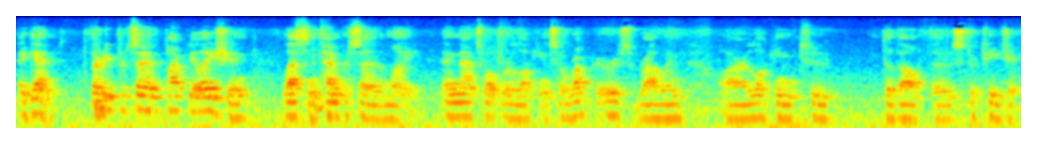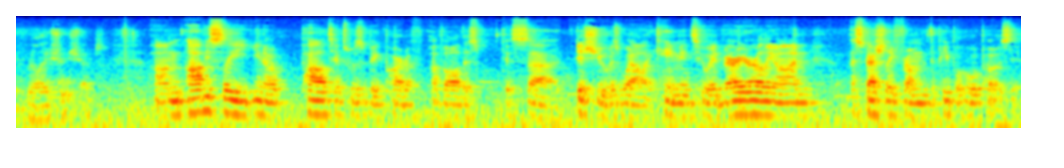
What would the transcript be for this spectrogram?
Again, thirty percent of the population, less than ten percent of the money, and that's what we're looking. So Rutgers, Rowan are looking to develop those strategic relationships. Um, obviously, you know, politics was a big part of, of all this this uh, issue as well. It came into it very early on, especially from the people who opposed it.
